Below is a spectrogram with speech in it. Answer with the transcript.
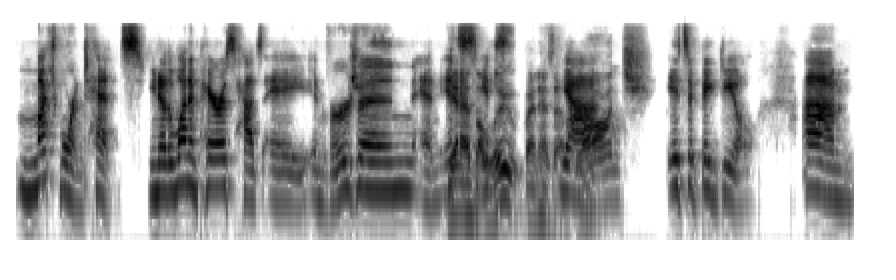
much more intense. You know, the one in Paris has a inversion and it's yeah, it has a loop and has a yeah. launch. it's a big deal. Um,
